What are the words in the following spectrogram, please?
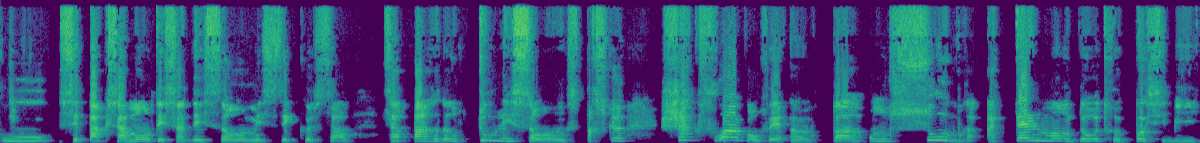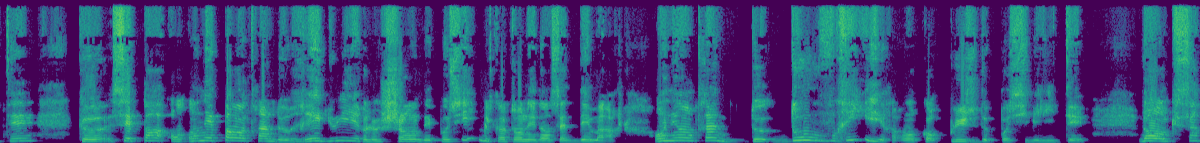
où c'est pas que ça monte et ça descend, mais c'est que ça, ça part dans tous les sens parce que chaque fois qu'on fait un pas, on s'ouvre à tellement d'autres possibilités que c'est pas, on n'est pas en train de réduire le champ des possibles quand on est dans cette démarche. On est en train de d'ouvrir encore plus de possibilités. Donc ça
